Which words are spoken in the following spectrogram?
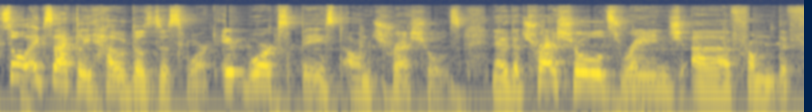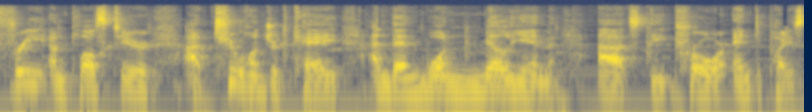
So exactly how does this work? It works based on thresholds. Now the thresholds range uh, from the free and plus tier at 200k and then 1 million at the pro or enterprise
